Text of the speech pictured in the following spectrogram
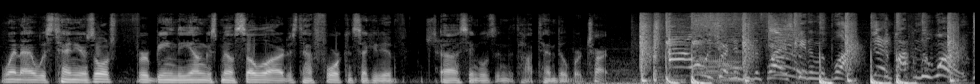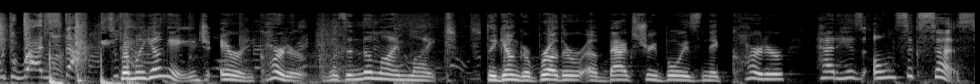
when I was 10 years old for being the youngest male solo artist to have four consecutive uh, singles in the top 10 Billboard chart. I always try to be the flyest kid on the block. The popular one with the riding style. From a young age, Aaron Carter was in the limelight. The younger brother of Backstreet Boys' Nick Carter had his own success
